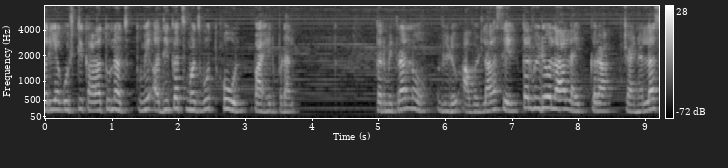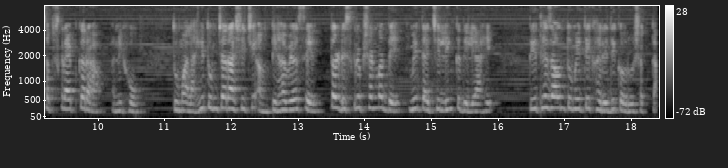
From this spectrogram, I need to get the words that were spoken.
तर या गोष्टी काळातूनच तुम्ही अधिकच मजबूत होऊन बाहेर पडाल. तर मित्रांनो व्हिडिओ आवडला असेल तर व्हिडिओला लाईक करा चॅनलला सबस्क्राईब करा आणि हो तुम्हालाही तुमच्या राशीची अंगठी हवी असेल तर डिस्क्रिप्शनमध्ये मी त्याची लिंक दिली आहे. तिथे जाऊन तुम्ही ती खरेदी करू शकता.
